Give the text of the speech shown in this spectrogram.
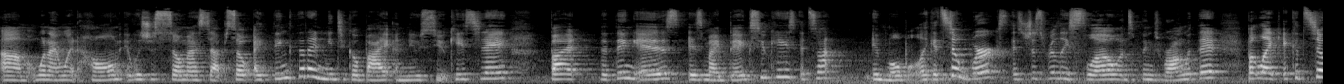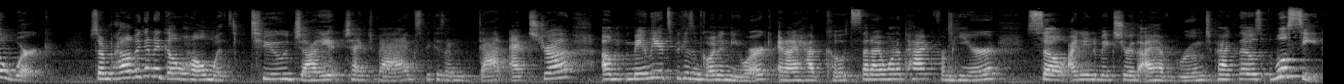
um, when I went home, it was just so messed up. So I think that I need to go buy a new suitcase today. But the thing is, is my big suitcase, it's not immobile. Like it still works, it's just really slow and something's wrong with it. But like it could still work. So I'm probably gonna go home with two giant checked bags because I'm that extra. Um, mainly it's because I'm going to New York and I have coats that I wanna pack from here. So I need to make sure that I have room to pack those. We'll see.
